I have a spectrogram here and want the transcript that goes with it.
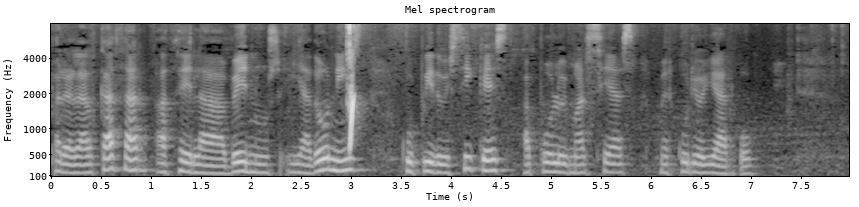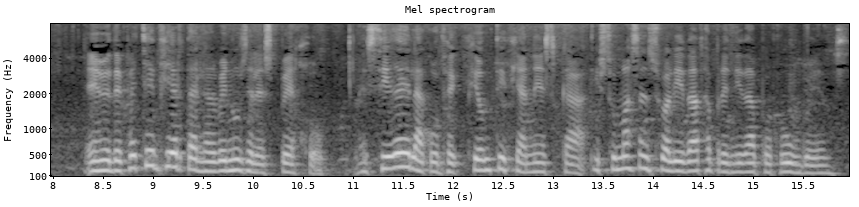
Para el Alcázar hace la Venus y Adonis, Cupido y Siques, Apolo y Marcias, Mercurio y Argo. De fecha incierta es la Venus del espejo. Sigue la concepción ticianesca y suma sensualidad aprendida por Rubens.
